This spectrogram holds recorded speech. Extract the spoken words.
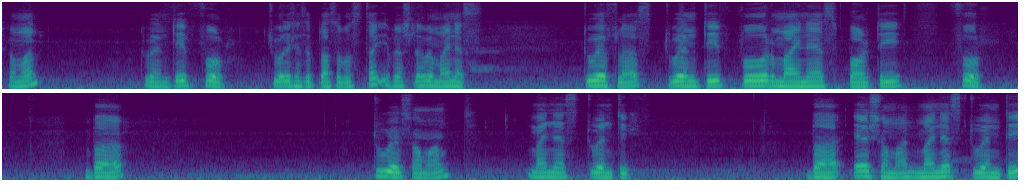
সমান টোয়েন্টি ফোর। চুয়াল্লিশ আছে প্লাস অবস্থায়, এবার আসলে হবে minus two A plus twenty four minus forty four বা টু এ সমান মাইনাস টোয়েন্টি বা এ সমান মাইনাস টোয়েন্টি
